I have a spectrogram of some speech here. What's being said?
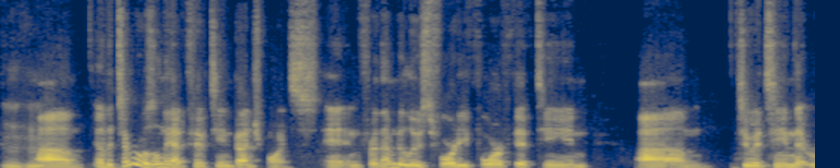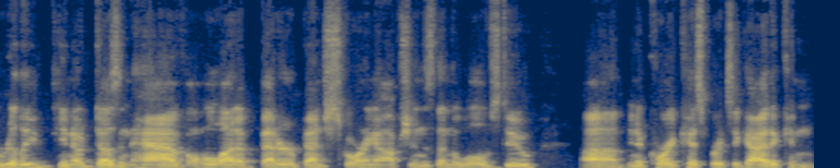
mm-hmm. um, you know, the Timberwolves only had 15 bench points, and, and for them to lose 44-15 um, to a team that really, you know, doesn't have a whole lot of better bench scoring options than the Wolves do. Um, you know, Corey Kispert's a guy that can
